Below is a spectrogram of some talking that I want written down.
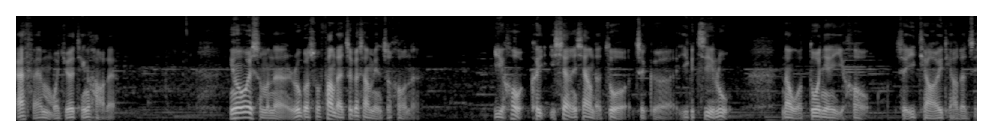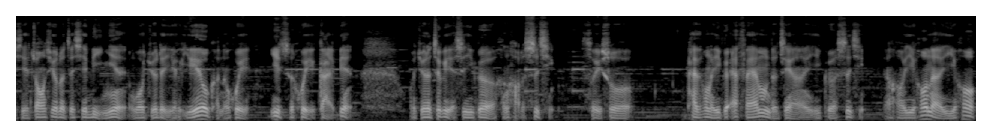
FM，我觉得挺好的。因为为什么呢？如果说放在这个上面之后呢，以后可以一项一项的做这个一个记录，那我多年以后。这一条一条的这些装修的这些理念，我觉得也也有可能会一直会改变。我觉得这个也是一个很好的事情，所以说开通了一个 FM 的这样一个事情。然后以后呢，以后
